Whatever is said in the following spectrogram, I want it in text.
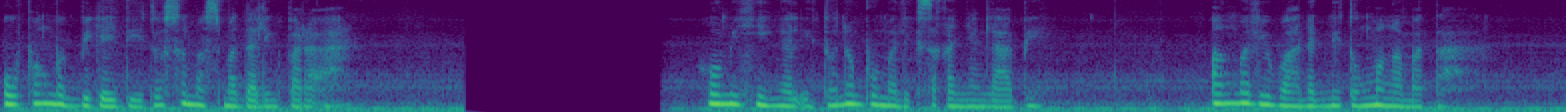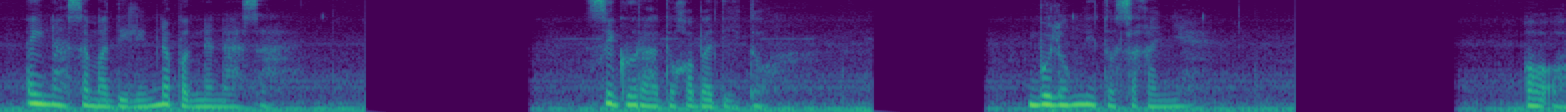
upang magbigay dito sa mas madaling paraan. Humihingal ito nang bumalik sa kanyang labi. Ang maliwanag nitong mga mata ay nasa madilim na pagnanasa. Sigurado ka ba dito? Bulong nito sa kanya. Oo,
